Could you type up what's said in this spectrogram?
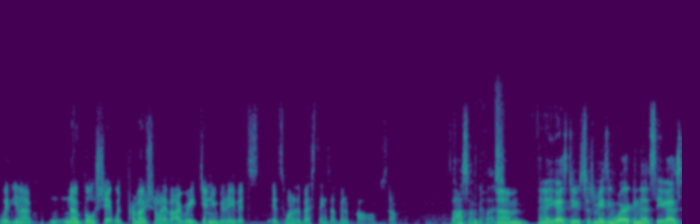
with you know, no bullshit with promotion or whatever. I really genuinely believe it's it's one of the best things I've been a part of. So. It's awesome. Likewise. Um, I know you guys do such amazing work, and to see you guys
